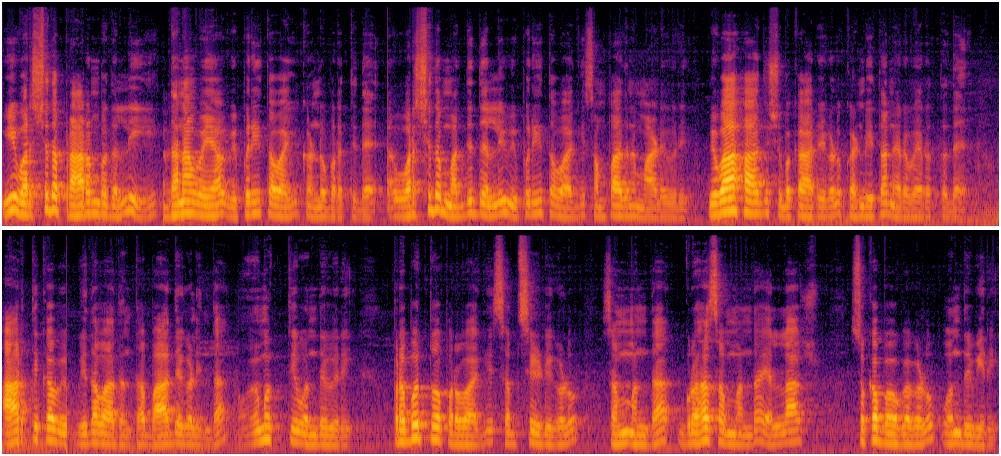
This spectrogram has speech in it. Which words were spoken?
ಈ ವರ್ಷದ ಪ್ರಾರಂಭದಲ್ಲಿ ಧನವ್ಯಯ ವಿಪರೀತವಾಗಿ ಕಂಡುಬರುತ್ತಿದೆ. ವರ್ಷದ ಮಧ್ಯದಲ್ಲಿ ವಿಪರೀತವಾಗಿ ಸಂಪಾದನೆ ಮಾಡುವಿರಿ. ವಿವಾಹಾದಿ ಶುಭ ಕಾರ್ಯಗಳು ಖಂಡಿತ ನೆರವೇರುತ್ತದೆ. ಆರ್ಥಿಕ ವಿ- ವಿಧವಾದಂತಹ ಬಾಧೆಗಳಿಂದ ವಿಮುಕ್ತಿ ಹೊಂದುವಿರಿ. ಪ್ರಭುತ್ವ ಪರವಾಗಿ ಸಬ್ಸಿಡಿಗಳು, ಸಂಬಂಧ, ಗೃಹ ಸಂಬಂಧ, ಎಲ್ಲ ಸುಖಭೋಗಗಳು ಹೊಂದುವಿರಿ.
